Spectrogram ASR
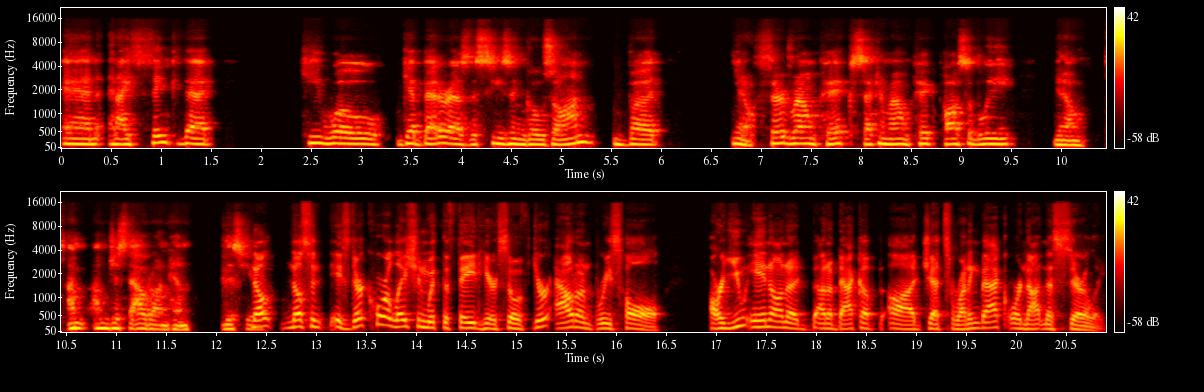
and and I think that he will get better as the season goes on. But you know, third round pick, second round pick, possibly. You know, I'm I'm just out on him this year. No, Nelson, is there correlation with the fade here? So if you're out on Breece Hall, are you in on a on a backup uh, Jets running back or not necessarily?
